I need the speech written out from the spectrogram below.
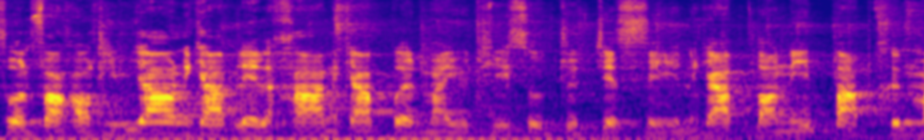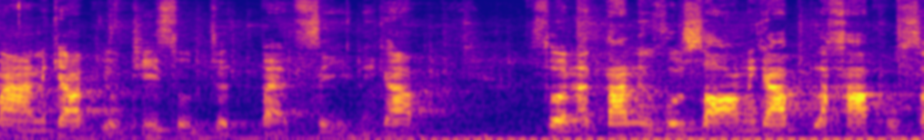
ส่วนฝั่งของทีมเย้านะครับเลยราคานะครับเปิดมาอยู่ที่ 0.74 นะครับ ตอนนี้ปรับขึ้นมานะครับอยู่ที่ 0.84 นะครับ ส่วนอัตรา1คูณ2นะครับราคาผู้เส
